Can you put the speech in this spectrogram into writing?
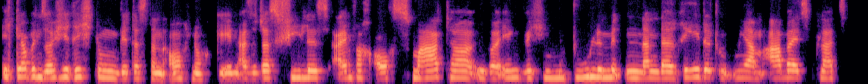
ich glaube, in solche Richtungen wird das dann auch noch gehen. Also, dass vieles einfach auch smarter über irgendwelche Module miteinander redet und mir am Arbeitsplatz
